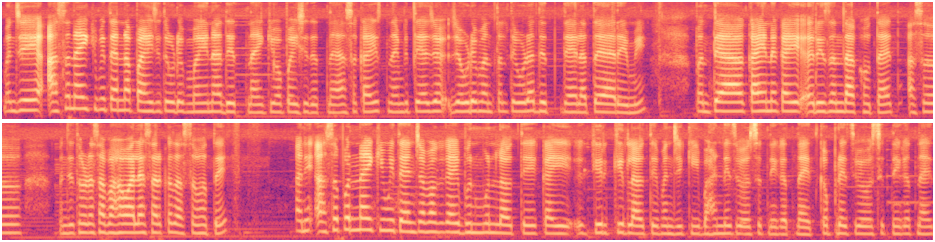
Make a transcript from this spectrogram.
म्हणजे असं नाही की मी त्यांना पाहिजे तेवढे महिना देत नाही किंवा पैसे देत नाही असं काहीच नाही. मी त्या जे जेवढे म्हणताल तेवढ्या देत द्यायला तयार आहे मी. पण त्या काही ना काही रिझन दाखवत आहेत असं म्हणजे थोडासा भाव आल्यासारखंच असं होते आणि असं पण नाही की मी त्यांच्या मागे काही भुनभुन लावते काही किरकिर लावते. म्हणजे की भांडेच व्यवस्थित निघत नाहीत कपडेच व्यवस्थित निघत नाहीत.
